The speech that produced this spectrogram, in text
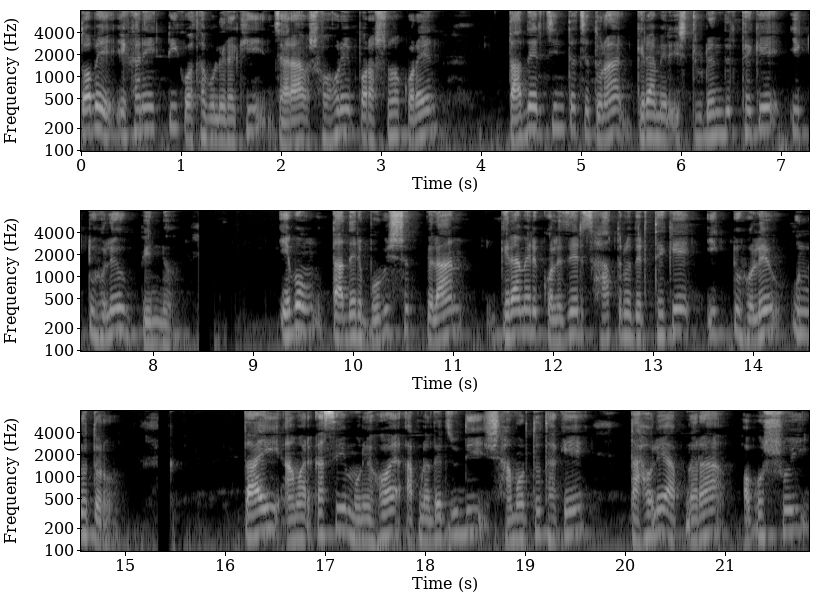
তবে এখানে একটি কথা বলে রাখি, যারা শহরে পড়াশোনা করেন, তাদের চিন্তা চেতনা গ্রামের স্টুডেন্টদের থেকে একটু হলেও ভিন্ন। এবং তাদের ভবিষ্যৎ প্ল্যান গ্রামের কলেজের ছাত্রদের থেকে একটু হলেও উন্নতর। তাই আমার কাছে মনে হয় আপনাদের যদি সামর্থ্য থাকে, তাহলে আপনারা অবশ্যই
